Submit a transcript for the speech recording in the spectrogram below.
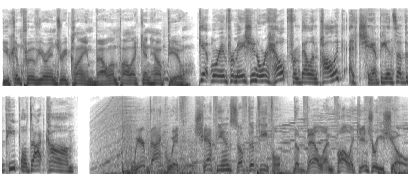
You can prove your injury claim. Bell and Pollock can help you. Get more information or help from Bell and Pollock at championsofthepeople.com. We're back with Champions of the People, the Bell and Pollock Injury Show.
